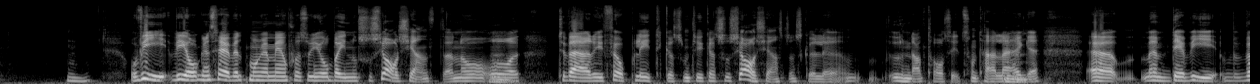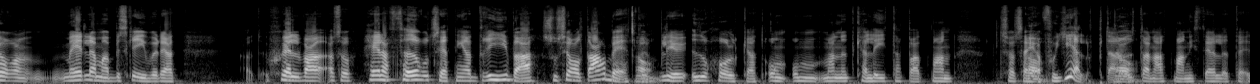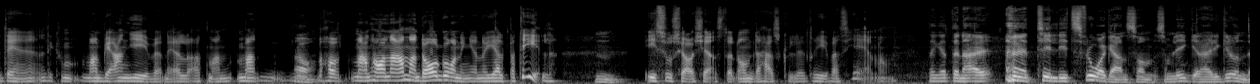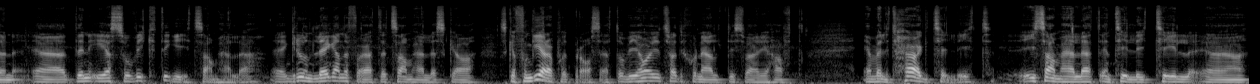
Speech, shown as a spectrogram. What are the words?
Mm. Och vi, vi organiserar väldigt många människor som jobbar inom socialtjänsten och, mm. och tyvärr är det få politiker som tycker att socialtjänsten skulle undantas i ett sånt här läge. Mm. Men det vi, våra medlemmar beskriver är att, att själva, alltså hela förutsättningen att driva socialt arbete ja. blir urholkat om, om man inte kan lita på att man så att säga ja. får hjälp där ja. utan att man istället det, liksom, man blir angiven eller att man, man, ja. har, man har en annan dagordning än att hjälpa till mm. i socialtjänsten om det här skulle drivas igenom. Jag tänker att den här tillitsfrågan som, som ligger här i grunden eh, den är så viktig i ett samhälle. Eh, grundläggande för att ett samhälle ska, ska fungera på ett bra sätt och vi har ju traditionellt i Sverige haft en väldigt hög tillit i samhället, en tillit till eh,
